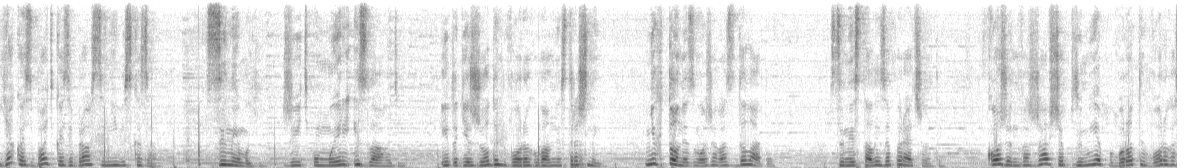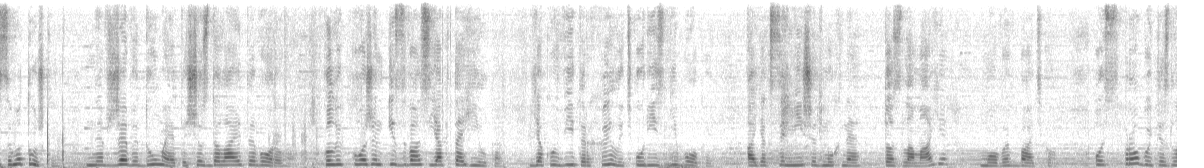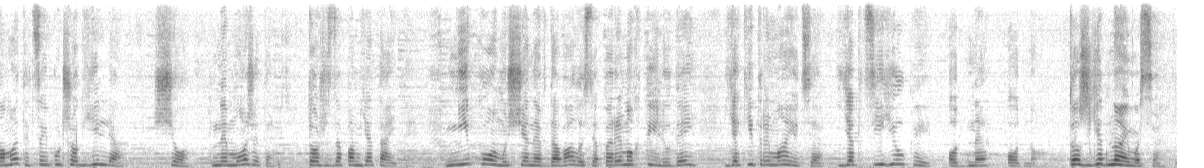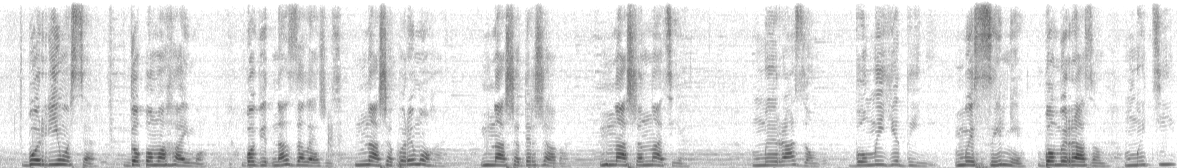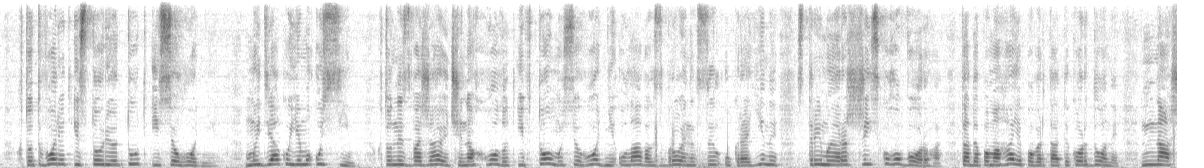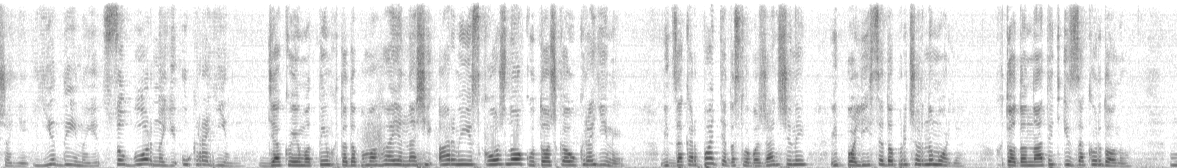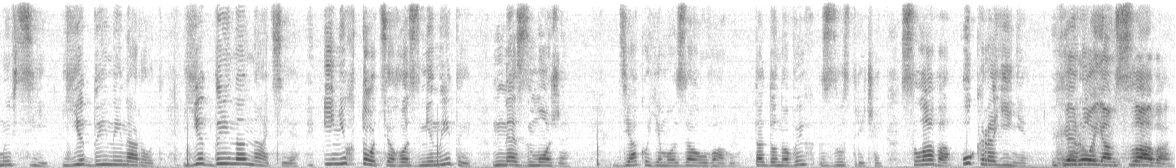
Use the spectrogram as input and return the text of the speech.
Якось батько зібрав синів і сказав: Сини мої, живіть у мирі і злагоді, і тоді жоден ворог вам не страшний, ніхто не зможе вас здолати. Сини стали заперечувати. Кожен вважав, що зуміє побороти ворога самотужки. Невже ви думаєте, що здолаєте ворога, коли кожен із вас як та гілка, яку вітер хилить у різні боки, а як сильніше дмухне, то зламає, мовив батько. Ось спробуйте зламати цей пучок гілля. Що, не можете? Тож запам'ятайте, нікому ще не вдавалося перемогти людей, які тримаються, як ці гілки, одне одного. Тож єднаймося, борімося, допомагаймо, бо від нас залежить наша перемога, наша держава, наша нація. Ми разом, бо ми єдині. Ми сильні, бо ми разом. Ми ті, хто творять історію тут і сьогодні. Ми дякуємо усім, хто, незважаючи на холод і втому сьогодні у лавах Збройних сил України стримує рашистського ворога та допомагає повертати кордони нашої єдиної соборної України. Дякуємо тим, хто допомагає нашій армії з кожного куточка України, від Закарпаття до Слобожанщини, від Полісся до Причорномор'я, хто донатить із-за кордону. Ми всі єдиний народ, єдина нація, і ніхто цього змінити не зможе. Дякуємо за увагу та до нових зустрічей. Слава Україні! Героям слава!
